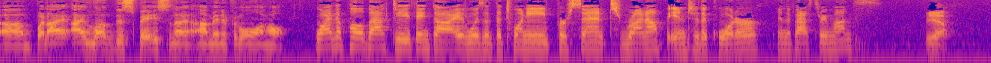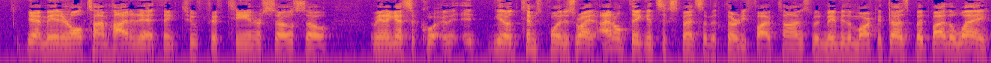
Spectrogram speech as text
Um, but I, I, love this space, and I, am in it for the long haul. Why the pullback, do you think, Guy? Was it the 20% run up into the quarter in the past three months? Yeah, yeah, it made an all-time high today. I think 215 or so. So, I mean, I guess it, you know Tim's point is right. I don't think it's expensive at 35 times, but maybe the market does. But by the way,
